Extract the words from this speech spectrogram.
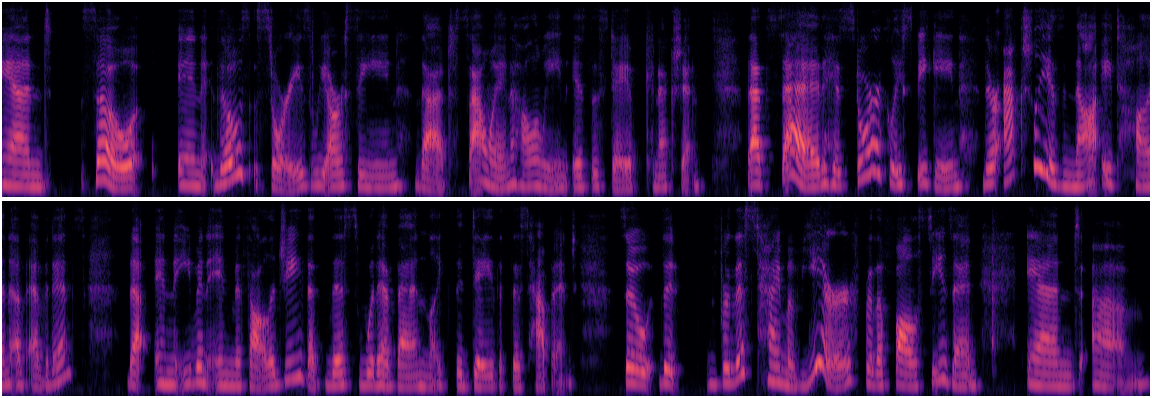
And so in those stories, we are seeing that Samhain, Halloween, is this day of connection. That said, historically speaking, there actually is not a ton of evidence that, in even in mythology, that this would have been like the day that this happened. So that for this time of year, for the fall season, and um,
